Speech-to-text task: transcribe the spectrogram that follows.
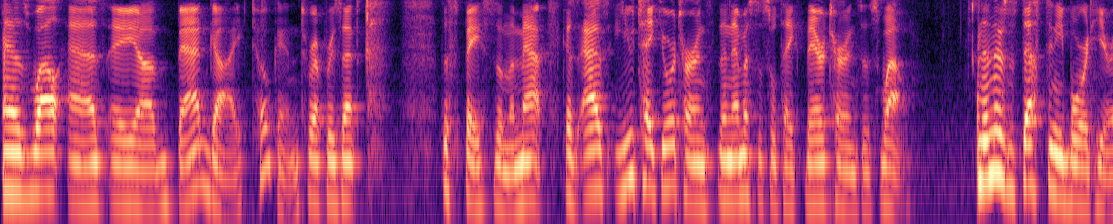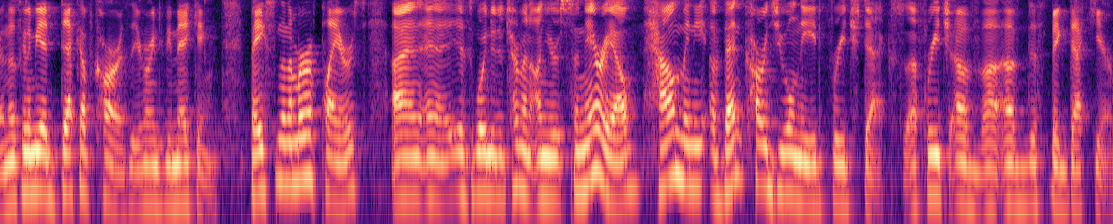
as well as a uh, bad guy token to represent the spaces on the map, because as you take your turns, the Nemesis will take their turns as well. And then there's this destiny board here, and there's going to be a deck of cards that you're going to be making. Based on the number of players, uh, and is going to determine on your scenario how many event cards you will need for each deck, uh, for each of, uh, of this big deck here.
